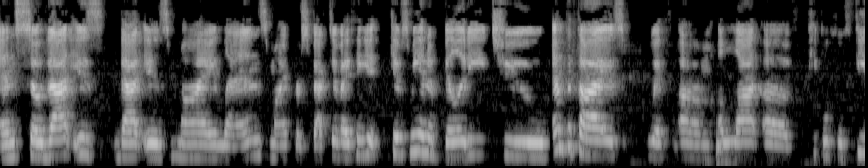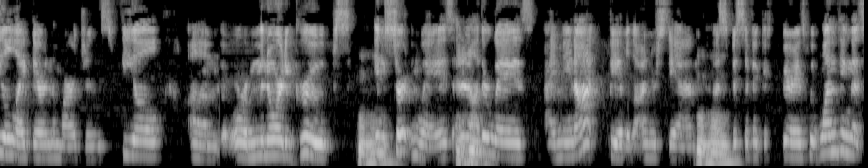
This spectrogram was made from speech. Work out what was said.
And so that is that is my lens, my perspective. I think it gives me an ability to empathize with um, a lot of people who feel like they're in the margins, feel um, or minority groups Mhm. in certain ways, and in Mhm. other ways, I may not be able to understand a Mhm. specific experience. But one thing that's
